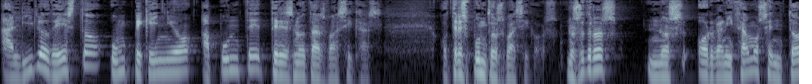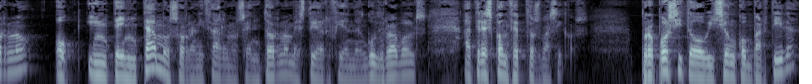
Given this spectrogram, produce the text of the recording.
Al hilo de esto, un pequeño apunte, tres notas básicas o tres puntos básicos. Nosotros nos organizamos en torno o intentamos organizarnos en torno, me estoy refiriendo en Good Rebels, a tres conceptos básicos. Propósito o visión compartida.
